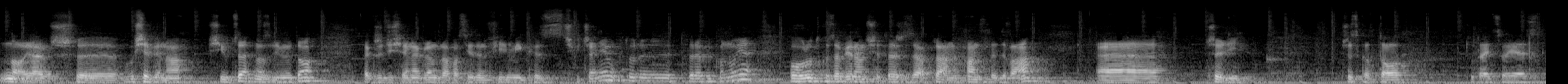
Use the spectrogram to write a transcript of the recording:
No, ja już y, u siebie na siłce, nazwijmy to. Także dzisiaj nagram dla Was jeden filmik z ćwiczeniem, który, które wykonuję. Powolutku zabieram się też za plan Hantle 2, e, czyli wszystko to tutaj co jest,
